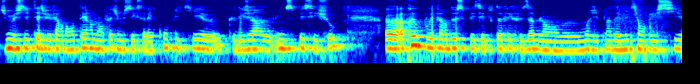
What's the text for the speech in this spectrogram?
Je me suis dit peut-être je vais faire dentaire, mais en fait je me suis dit que ça allait être compliqué, euh, que déjà euh, une spé c'est chaud. après vous pouvez faire deux spé, c'est tout à fait faisable. Hein. moi j'ai plein d'amis qui ont réussi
